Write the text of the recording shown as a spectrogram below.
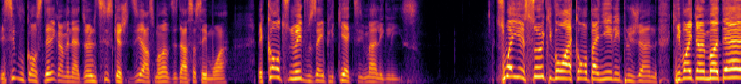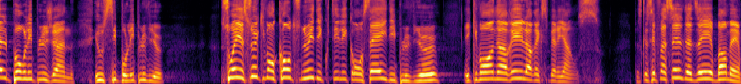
Et si vous vous considérez comme un adulte, si ce que je dis en ce moment, vous dites, ah, ça c'est moi, mais continuez de vous impliquer activement à l'Église. Soyez ceux qui vont accompagner les plus jeunes, qui vont être un modèle pour les plus jeunes et aussi pour les plus vieux. Soyez ceux qui vont continuer d'écouter les conseils des plus vieux et qui vont honorer leur expérience. Parce que c'est facile de dire, bon, ben,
